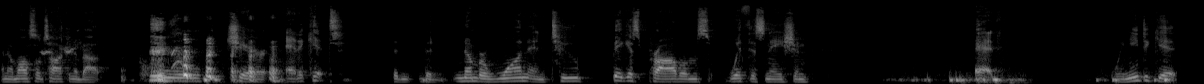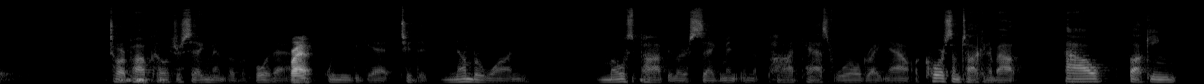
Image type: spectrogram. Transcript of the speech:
and I'm also talking about pool chair etiquette. The the number one and two biggest problems with this nation. Ed, we need to get to our pop culture segment, but before that, Right. we need to get to the number one most popular segment in the podcast world right now. Of course, I'm talking about how fucking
